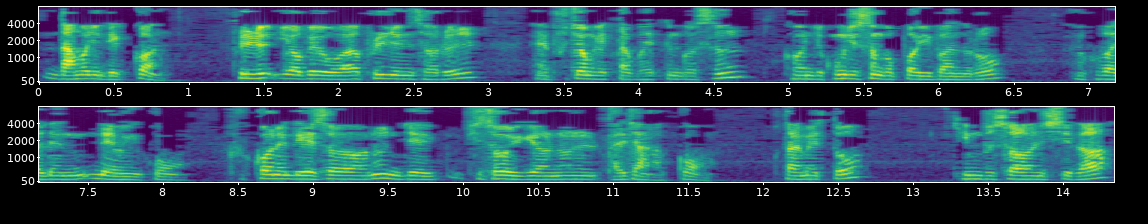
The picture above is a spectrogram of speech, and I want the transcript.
나머지 네건 여배우와 불륜설을 예, 부정했다고 했던 것은 그건 이제 공직선거법 위반으로 고발된 내용이고 그 건에 대해서는 이제 기소 의견을 달지 않았고 그 다음에 또 김부선 씨가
